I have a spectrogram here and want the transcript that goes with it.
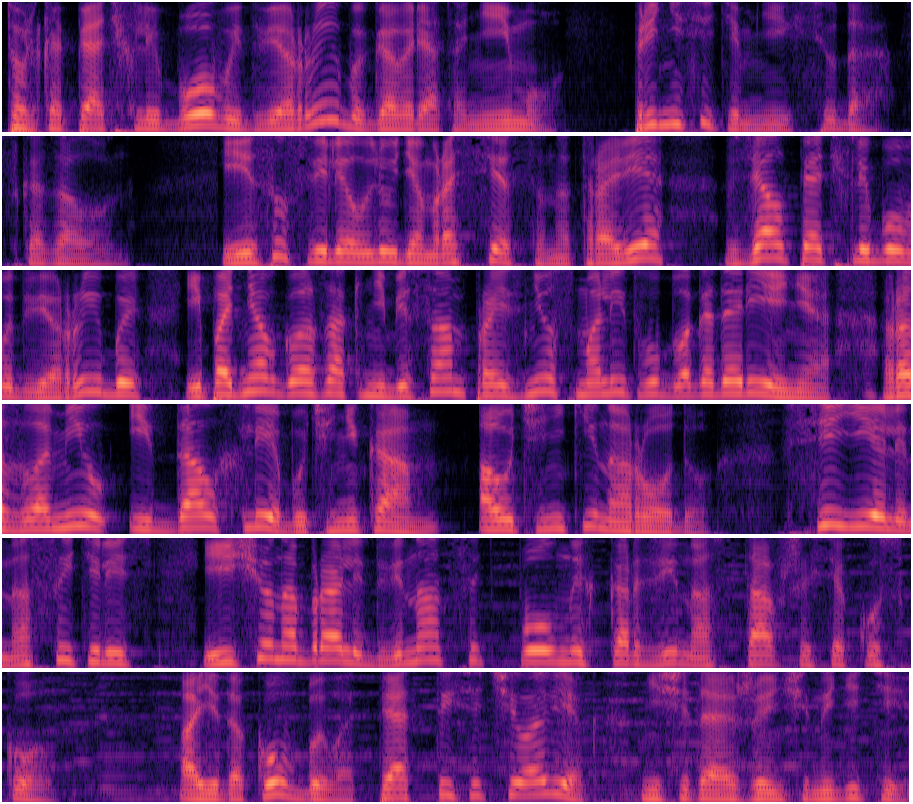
только пять хлебов и две рыбы», — говорят они ему. «Принесите мне их сюда», — сказал он. Иисус велел людям рассесться на траве, взял пять хлебов и две рыбы и, подняв глаза к небесам, произнес молитву благодарения, разломил и дал хлеб ученикам, а ученики народу. Все ели, насытились и еще набрали 12 полных корзин оставшихся кусков. А едоков было пять тысяч человек, не считая женщин и детей.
